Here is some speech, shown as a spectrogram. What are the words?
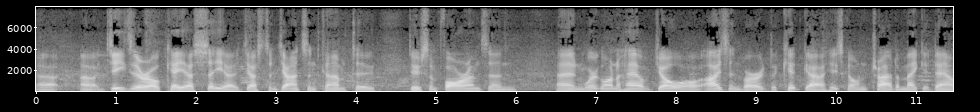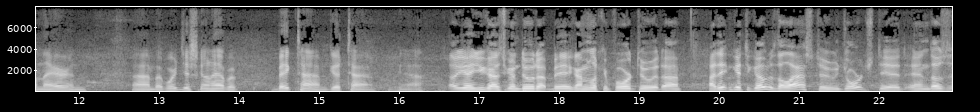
uh, uh, G0 KSC, uh, Justin Johnson, come to do some forums and and we're going to have Joel Eisenberg, the kit guy. He's going to try to make it down there, and uh, but we're just going to have a big time, good time. Yeah. Oh yeah, you guys are going to do it up big. I'm looking forward to it. Uh, I didn't get to go to the last two. George did, and those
